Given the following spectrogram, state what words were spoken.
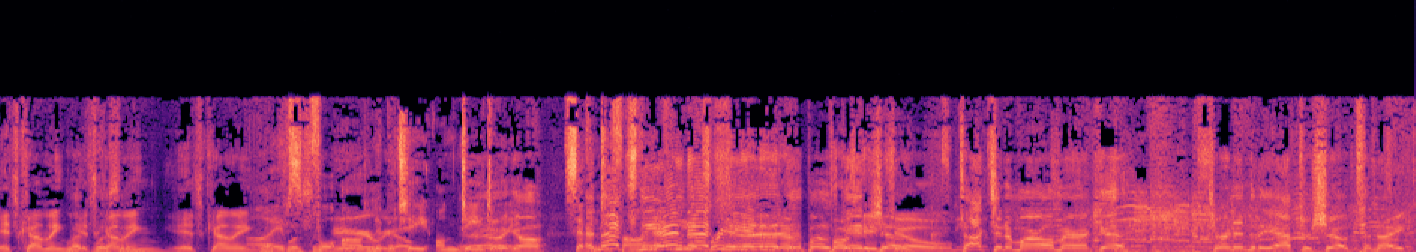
It's coming. Let's it's listen. coming. It's coming. Let's lives for our Here we liberty go. on D-Day. There we go. And that's the end, And that's of the end of the post game postgame show. show. Talk to you tomorrow, America. Turn into the after show tonight.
